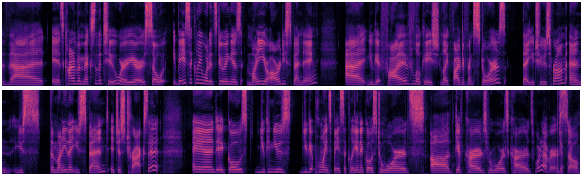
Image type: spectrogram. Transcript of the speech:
that is kind of a mix of the two where you're so basically what it's doing is money you're already spending at you get five location like five different stores that you choose from and you s- the money that you spend it just tracks it. And it goes you can use you get points basically and it goes towards uh, gift cards rewards cards whatever. So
